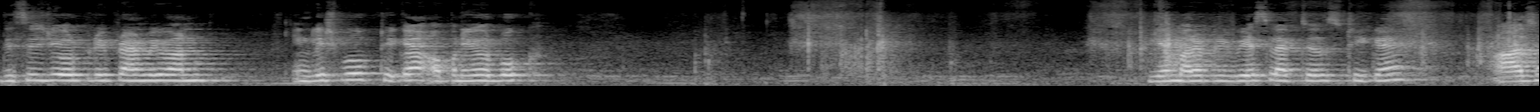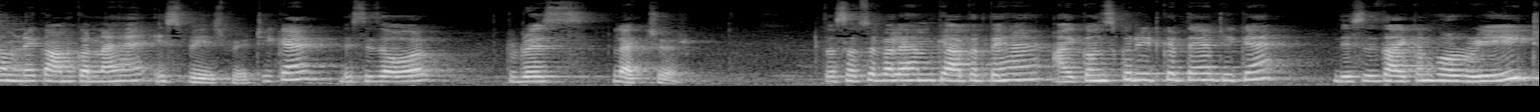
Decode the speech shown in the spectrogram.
this is your pre primary one English book ठीक है? ओपन योर बुक ये हमारे प्रीवियस लेक्चर्स ठीक है? आज हमने काम करना है इस पेज पे, ठीक है? This is our today's lecture तो सबसे पहले हम क्या करते हैं? आइकन्स को रीड करते हैं, ठीक है? This is the icon for read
